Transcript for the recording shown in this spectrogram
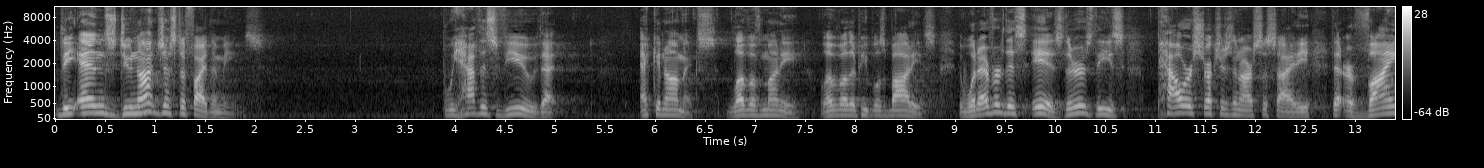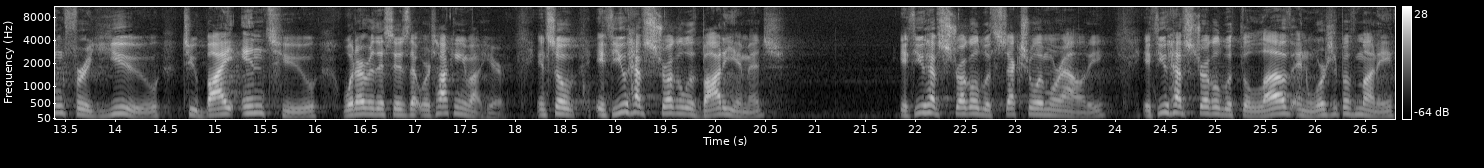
the ends do not justify the means. But we have this view that economics, love of money, love of other people's bodies. Whatever this is, there's these power structures in our society that are vying for you to buy into whatever this is that we're talking about here. And so, if you have struggled with body image, if you have struggled with sexual immorality, if you have struggled with the love and worship of money,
